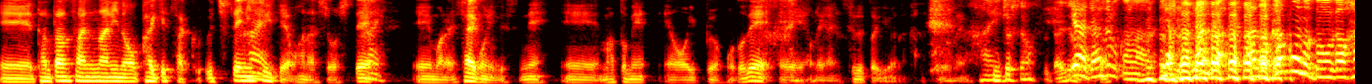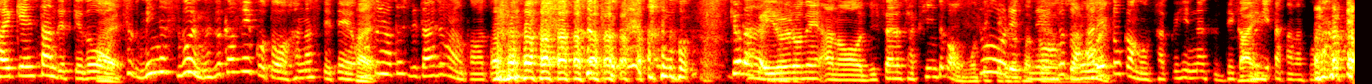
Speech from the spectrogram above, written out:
えー、タンタンさんなりの解決策、打ち手についてお話をして、はい、えーもらい最後にですね、えーまとめを1分ほどで、えーお願いするというような形でございます。はい。緊張してます？大丈夫ですか？いや大丈夫かな？いやなんかあの過去の動画を拝見したんですけど、はい。ちょっとみんなすごい難しいことを話してて、はい。本当に私で大丈夫なのかなと思って、ちょっとあの今日なんかいろいろね、あの実際の作品とかも持ってきてそうくださってですね。ちょっとあれとかも作品なんですけど、でかすぎたかなと思って。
